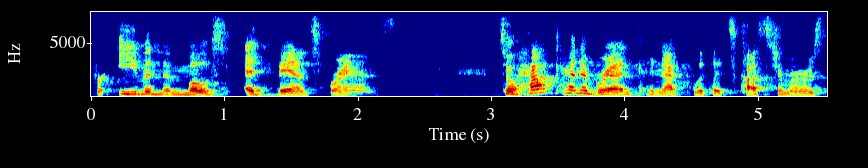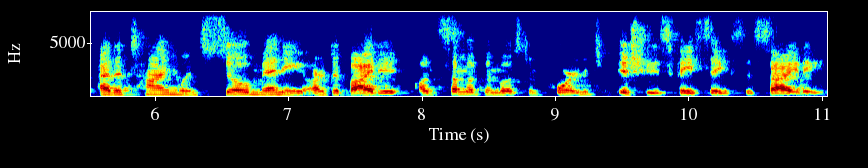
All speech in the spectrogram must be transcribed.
for even the most advanced brands. So, how can a brand connect with its customers at a time when so many are divided on some of the most important issues facing society?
